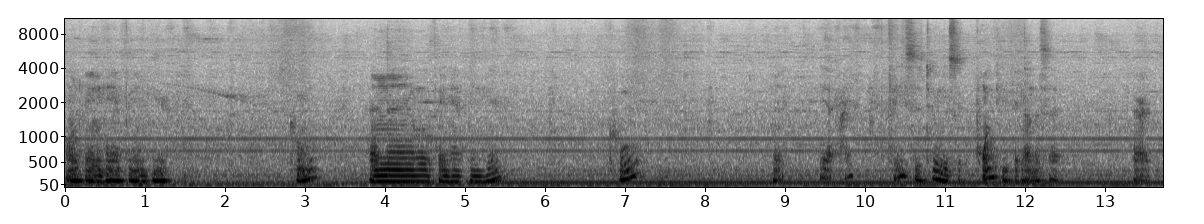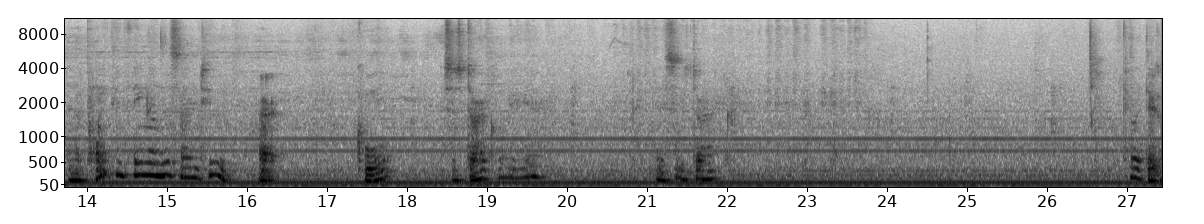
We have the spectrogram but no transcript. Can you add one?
one thing happening here. Cool. And then a little thing happening here. Cool. Yeah, yeah my face is doing this like, pointy thing on this side. Alright, and a pointy thing on this side too. Alright, cool. This is dark over here. This is dark. I feel like there's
